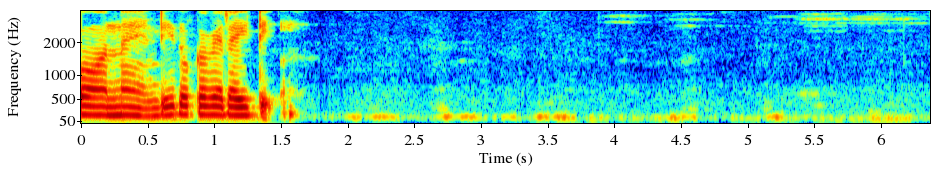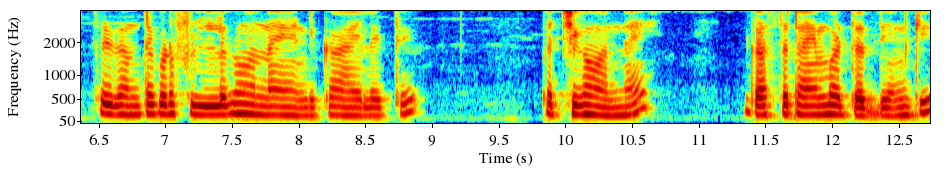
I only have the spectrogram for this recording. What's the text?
బాగున్నాయండి. ఇది ఒక వెరైటీ. సో ఇదంతా కూడా ఫుల్గా ఉన్నాయండి కాయలు అయితే పచ్చిగా ఉన్నాయి. కాస్త టైం పడుతుంది దీనికి.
